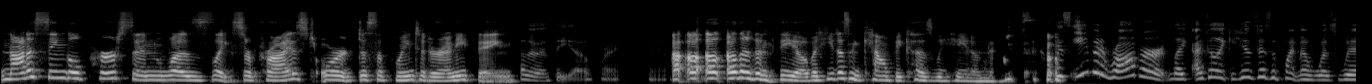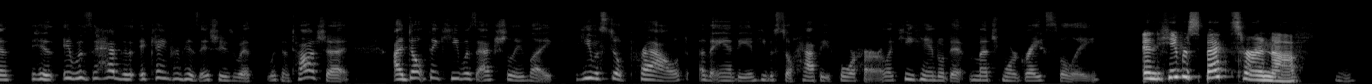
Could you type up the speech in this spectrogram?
not a single person was like surprised or disappointed or anything. Other than Theo, right? Uh, other than Theo, but he doesn't count because we hate him now. Because even Robert, like, I feel like his disappointment was with his. It was had to, it came from his issues with with Natasha. I don't think he was actually like he was still proud of Andy and he was still happy for her. Like he handled it much more gracefully. And he respects her enough mm.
